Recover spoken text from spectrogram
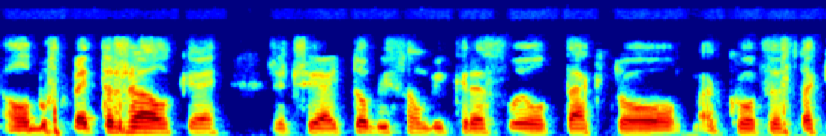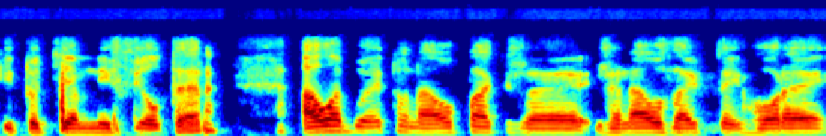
alebo v Petržálke, že či aj to by som vykreslil takto, ako cez takýto temný filter, alebo je to naopak, že, že naozaj v tej hore e,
